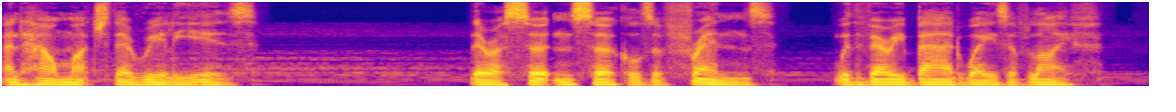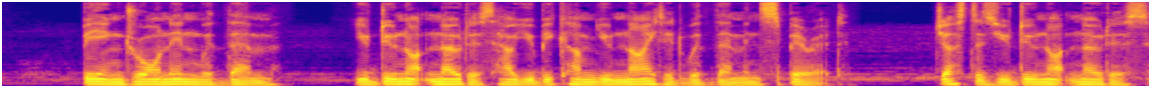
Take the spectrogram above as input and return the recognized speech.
and how much there really is. There are certain circles of friends with very bad ways of life. Being drawn in with them, you do not notice how you become united with them in spirit, just as you do not notice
